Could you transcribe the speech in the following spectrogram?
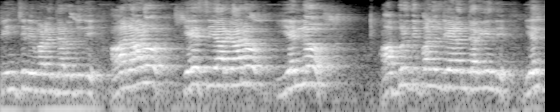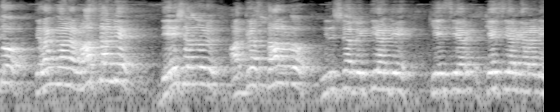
పింఛన్ ఇవ్వడం జరుగుతుంది. ఆనాడు కేసీఆర్ గారు ఎన్నో అభివృద్ధి పనులు చేయడం జరిగింది. ఎంతో తెలంగాణ రాష్ట్రాన్ని దేశంలో అగ్రస్థానంలో నిలిచిన వ్యక్తి అంటే కేసీఆర్ కేసీఆర్ గారని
